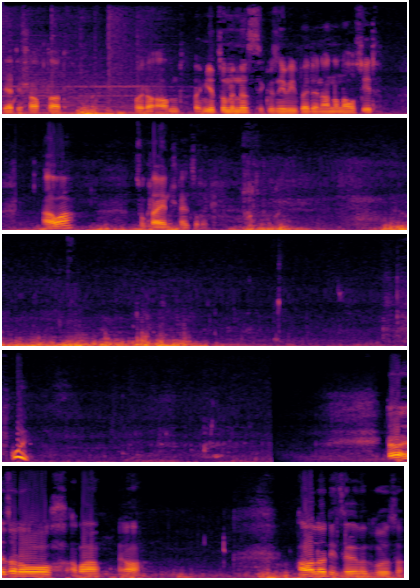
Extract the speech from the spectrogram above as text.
der es geschafft hat. Heute Abend, bei mir zumindest. Ich weiß nicht, wie es bei den anderen aussieht. Aber zu klein, schnell zurück. Cool. Da ist er doch, aber ja. Alle dieselbe Größe.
